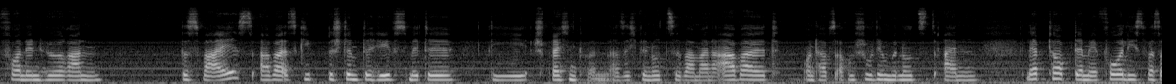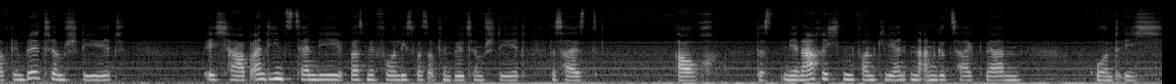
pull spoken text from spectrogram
von den Hörern das weiß, aber es gibt bestimmte Hilfsmittel, die sprechen können. Also ich benutze bei meiner Arbeit und habe es auch im Studium benutzt einen Laptop, der mir vorliest, was auf dem Bildschirm steht. Ich habe ein Diensthandy, was mir vorliest, was auf dem Bildschirm steht. Das heißt auch, dass mir Nachrichten von Klienten angezeigt werden und ich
